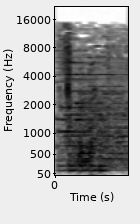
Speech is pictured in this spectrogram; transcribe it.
you.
